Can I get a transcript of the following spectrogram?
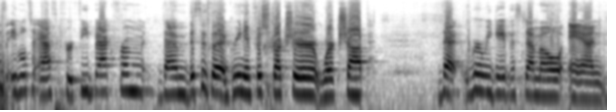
was able to ask for feedback from them. This is a green infrastructure workshop that where we gave this demo and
